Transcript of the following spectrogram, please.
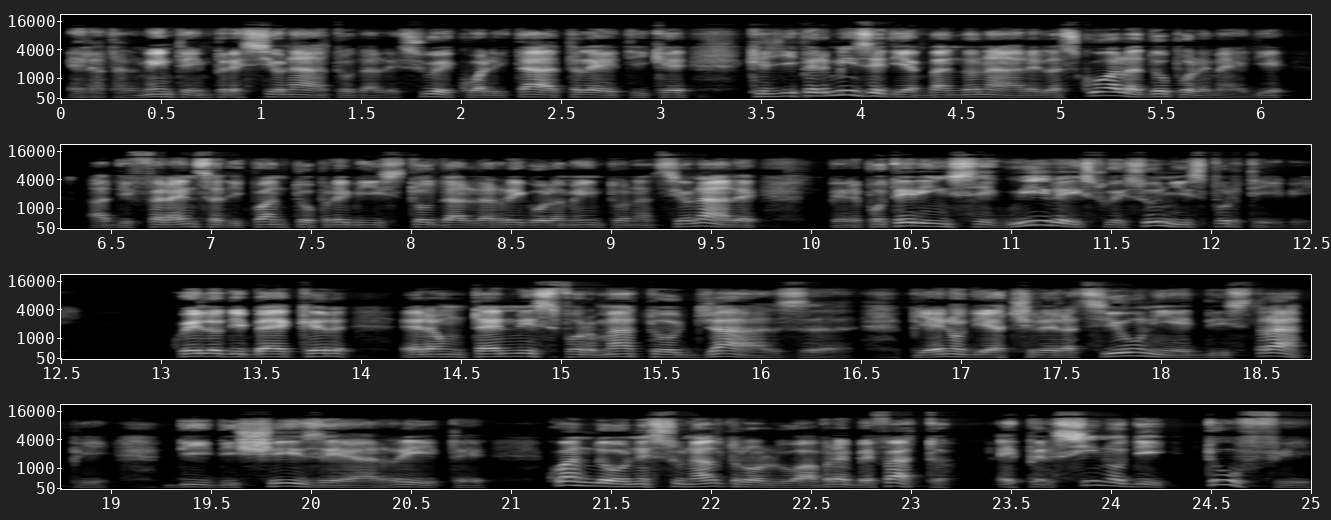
era talmente impressionato dalle sue qualità atletiche che gli permise di abbandonare la scuola dopo le medie, a differenza di quanto previsto dal regolamento nazionale, per poter inseguire i suoi sogni sportivi. Quello di Becker era un tennis formato jazz, pieno di accelerazioni e di strappi, di discese a rete, quando nessun altro lo avrebbe fatto e persino di tuffi,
